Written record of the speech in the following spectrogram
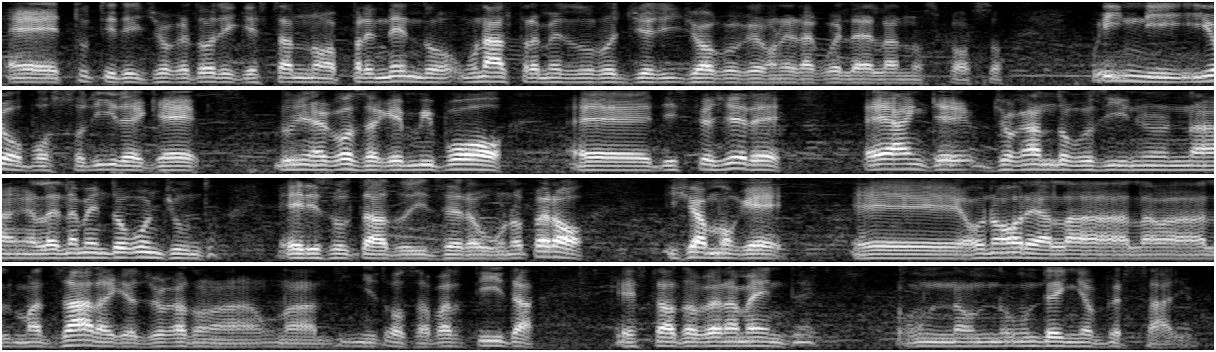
e tutti dei giocatori che stanno apprendendo un'altra metodologia di gioco che non era quella dell'anno scorso. Quindi io posso dire che l'unica cosa che mi può eh, dispiacere è anche giocando così in un allenamento congiunto è il risultato di 0-1, però diciamo che eh, onore alla, alla, al Mazzara che ha giocato una, una dignitosa partita, che è stato veramente un, un, un degno avversario.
